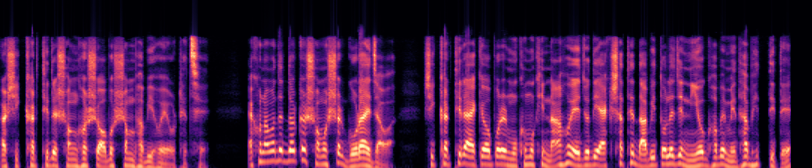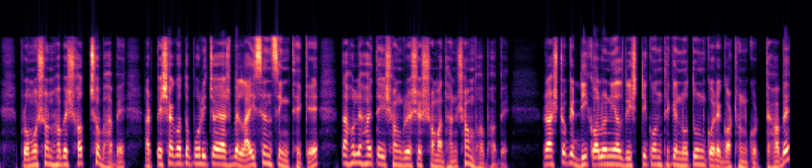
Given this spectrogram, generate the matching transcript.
আর শিক্ষার্থীদের সংঘর্ষ অবশ্যম্ভাবী হয়ে উঠেছে। এখন আমাদের দরকার সমস্যার গোড়ায় যাওয়া। শিক্ষার্থীরা একে অপরের মুখোমুখি না হয়ে যদি একসাথে দাবি তোলে যে নিয়োগ হবে মেধাভিত্তিতে, প্রমোশন হবে স্বচ্ছভাবে, আর পেশাগত পরিচয় আসবে লাইসেন্সিং থেকে, তাহলে হয়তো এই সংগ্রেসের সমাধান সম্ভব হবে। রাষ্ট্রকে ডিকলোনিয়াল দৃষ্টিকোণ থেকে নতুন করে গঠন করতে হবে,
